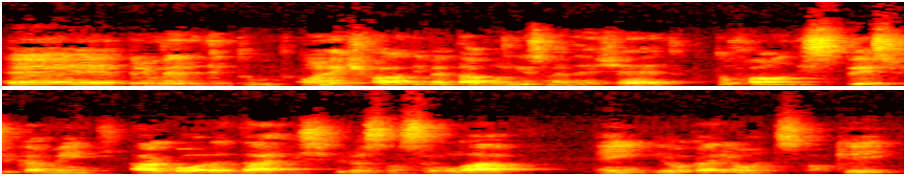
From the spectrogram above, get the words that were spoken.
É, primeiro de tudo, quando a gente fala de metabolismo energético, estou falando especificamente agora da respiração celular em eucariontes, ok?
